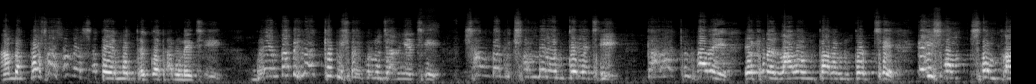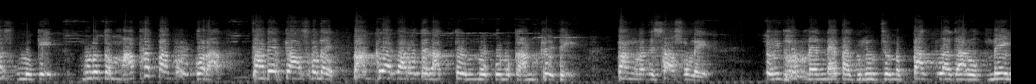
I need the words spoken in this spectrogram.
আমরা প্রশাসনের সাথে এর মধ্যে কথা বলেছি। গোয়েন্দা বিভাগকে বিষয়গুলো জানিয়েছি। সাংবাদিক সম্মেলন করেছি। তারা কীভাবে এখানে লালন পালন করছে? এই সন্ত্রাস গুলোকে মূলত মাথা পাগল করা তাদেরকে আসলে পাগলা গারদে রাখতো অন্য কোনো কান্ট্রিতে বাংলাদেশে আসলে এই ধরনের নেতাগুলোর জন্য পাগলা গারদ নেই,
